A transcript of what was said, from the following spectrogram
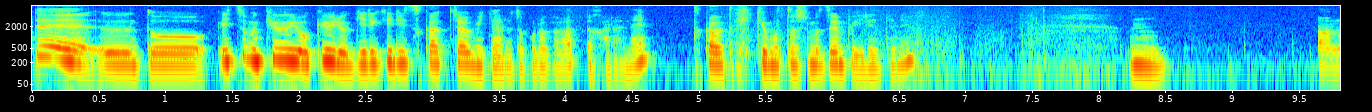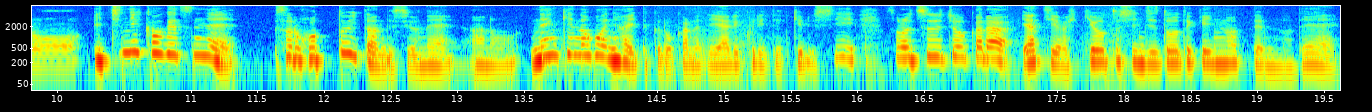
てうんといつも給与給料ギリギリ使っちゃうみたいなところがあったからね使うと引き戻しも全部入れてね。うん、あの12ヶ月ねそれほっといたんですよね。あの年金の方に入ってくるお金でやりくりできるしその通帳から家賃は引き落としに自動的になってるので、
